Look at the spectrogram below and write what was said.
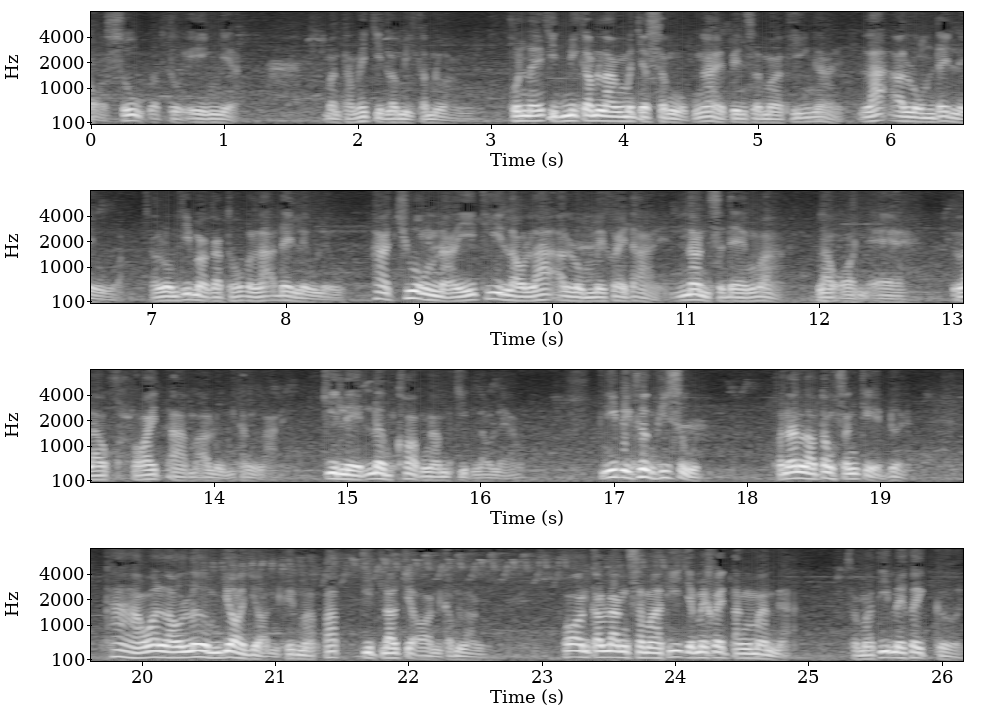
ต่อสู้กับตัวเองเนี่ยมันทำให้จิตเรามีกำลัง คนไหนจิตมีกำลังมันจะสงบง่ายเป็นสมาธิง่าย ละอารมณ์ได้เร็วอารมณ์ที่มากระทบละได้เร็วๆถ้าช่วงไหนที่เราละอารมณ์ไม่ค่อยได้ นั่นแสดงว่าเราอ่อนแอ เราคล้อยตามอารมณ์ทั้งหลาย กิเลสเริ่มครอบงำจิตเราแล้ว นี่เป็นเครื่องพิสูจน์ เพราะนั้นเราต้องสังเกตด้วย ถ้าหาว่าเราเริ่มย่อหย่อนขึ้นมาปั๊บจิตเราจะอ่อนกำลังพออ่อนกำลังสมาธิจะไม่ค่อยตั้งมั่นอะ สมาธิไม่ค่อยเกิด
